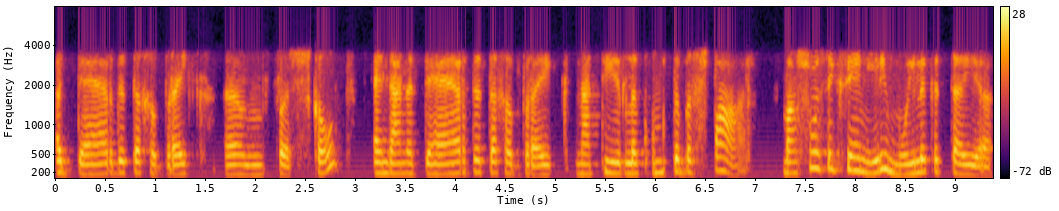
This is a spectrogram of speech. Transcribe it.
'n derde te gebruik um vir skuld en dan 'n derde te gebruik natuurlik om te bespaar. Maar soos ek sê in hierdie moeilike tye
